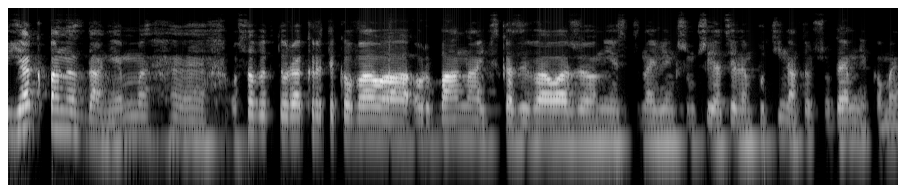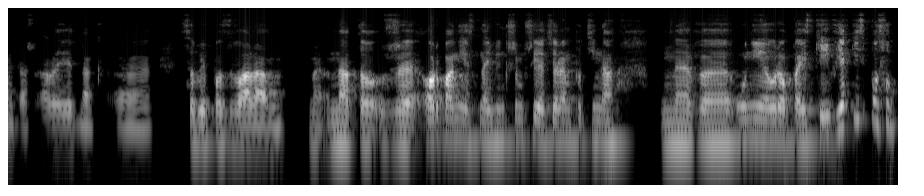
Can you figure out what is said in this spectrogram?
jak pana zdaniem e, osoba, która krytykowała Orbana i wskazywała, że on jest największym przyjacielem Putina, to już ode mnie komentarz, ale jednak e, sobie pozwalam na to, że Orban jest największym przyjacielem Putina w Unii Europejskiej. W jaki sposób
